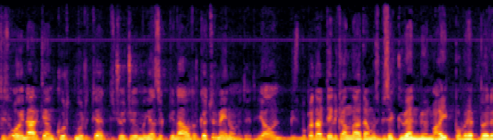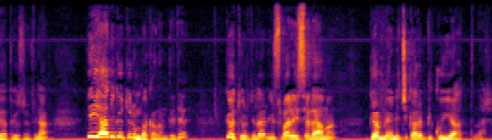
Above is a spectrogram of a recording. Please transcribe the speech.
siz oynarken kurt murt etti çocuğumu yazık günah olur götürmeyin onu dedi. Ya biz bu kadar delikanlı adamız bize güvenmiyor mu? Ayıp baba hep böyle yapıyorsun filan. İyi hadi götürün bakalım dedi. Götürdüler. Yusuf Aleyhisselam'ı gömleğini çıkarıp bir kuyuya attılar.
